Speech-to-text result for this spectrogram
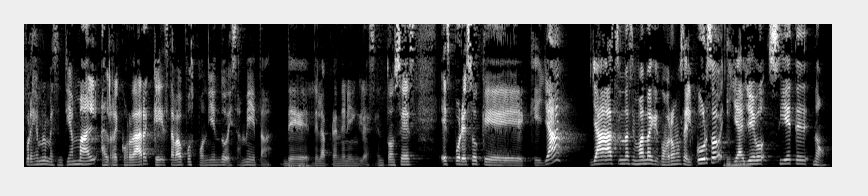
por ejemplo, me sentía mal al recordar que estaba posponiendo esa meta de, del aprender inglés. Entonces, es por eso que, que ya, ya hace una semana que compramos el curso y ya llevo siete, no,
